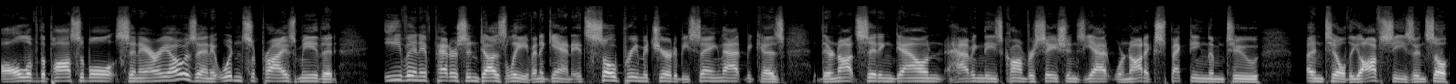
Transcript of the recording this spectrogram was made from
all of the possible scenarios, and it wouldn't surprise me that even if Pettersson does leave. And again, it's so premature to be saying that because they're not sitting down having these conversations yet. We're not expecting them to until the offseason. So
